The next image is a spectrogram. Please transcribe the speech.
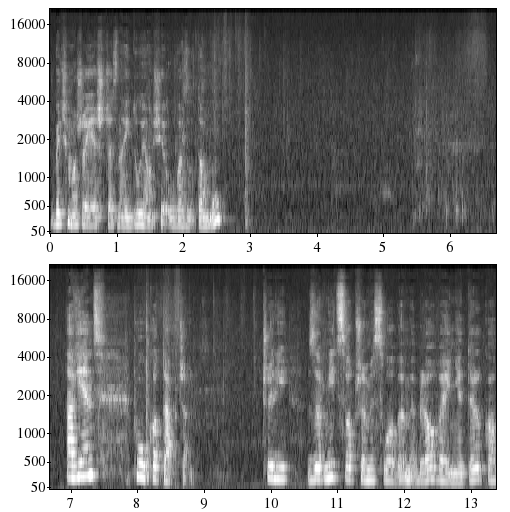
być może jeszcze znajdują się u Was w domu. A więc półkotapczan, czyli wzornictwo przemysłowe, meblowe i nie tylko e,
